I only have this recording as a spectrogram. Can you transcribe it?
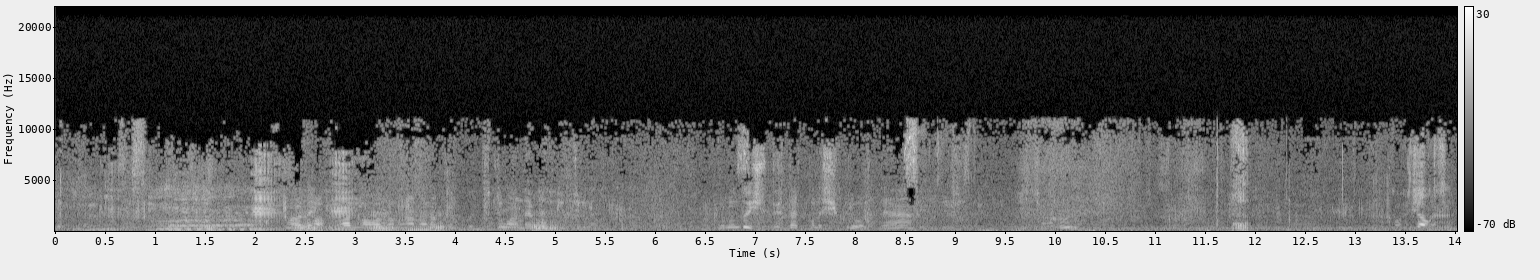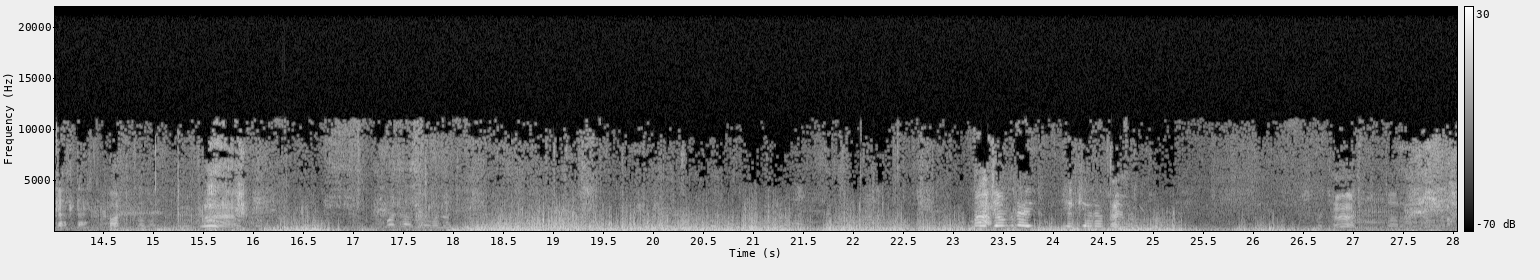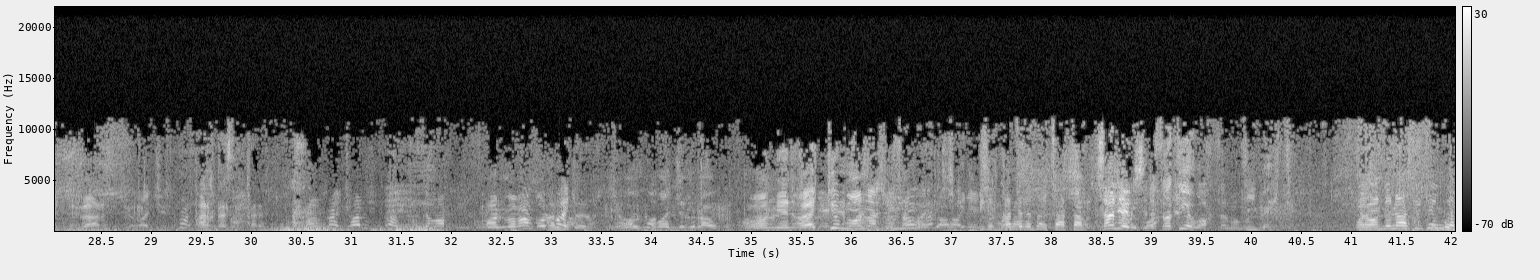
Vardı alma alma akıp tutum anda yapıp gidecekler. Bunun da hiçbir tatmanı şükür var ha. Çok için kaltar. Ha, jangla yakarım. Arkasına kara. Almagan bolmaydı. Almagan cıgılav. O men nasıl ne? Bizim kadrda çartam. Salya bizi de. Satiye vaktarma. Tibet. O onda nasıl sen de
